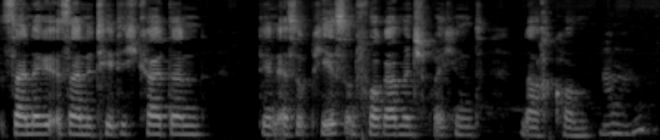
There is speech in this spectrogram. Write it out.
seine, seine Tätigkeit dann den SOPs und Vorgaben entsprechend nachkommen. Mhm.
